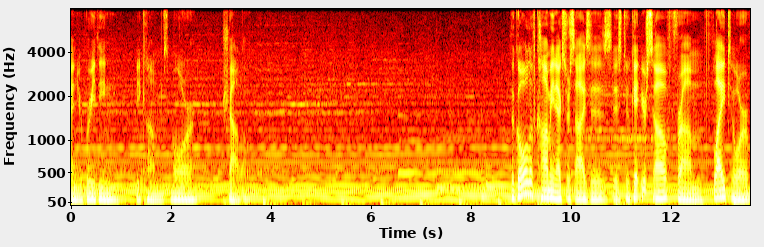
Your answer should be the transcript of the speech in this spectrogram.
and your breathing becomes more shallow. The goal of calming exercises is to get yourself from flight or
